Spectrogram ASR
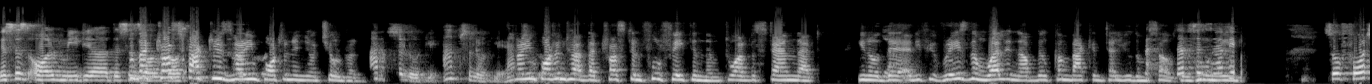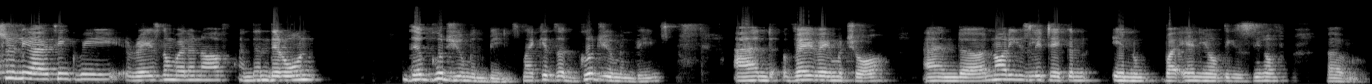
This is all media. This so is that trust factor is very important in your children. Absolutely, absolutely, absolutely. Very important to have that trust and full faith in them to understand that you know, yeah. and if you've raised them well enough, they'll come back and tell you themselves. That's exactly. So fortunately, I think we raised them well enough, and then their own, they're good human beings. My kids are good human beings, and very very mature, and uh, not easily taken in by any of these, you know. Um,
